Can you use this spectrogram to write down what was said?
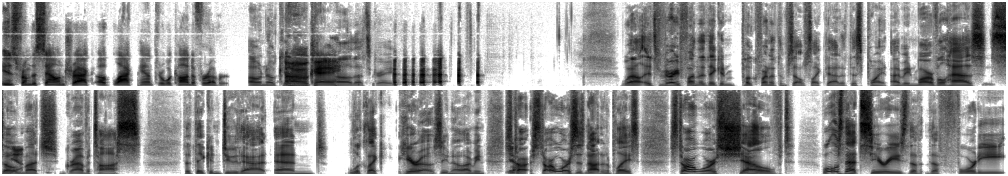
is from the soundtrack of Black Panther Wakanda Forever. Oh no kidding. Okay. Oh, that's great. Well, it's very fun that they can poke fun at themselves like that at this point. I mean, Marvel has so Yeah. much gravitas that they can do that and look like heroes, you know. I mean, Yeah. Star Star Wars is not in a place. Star Wars shelved. What was that series the the 40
